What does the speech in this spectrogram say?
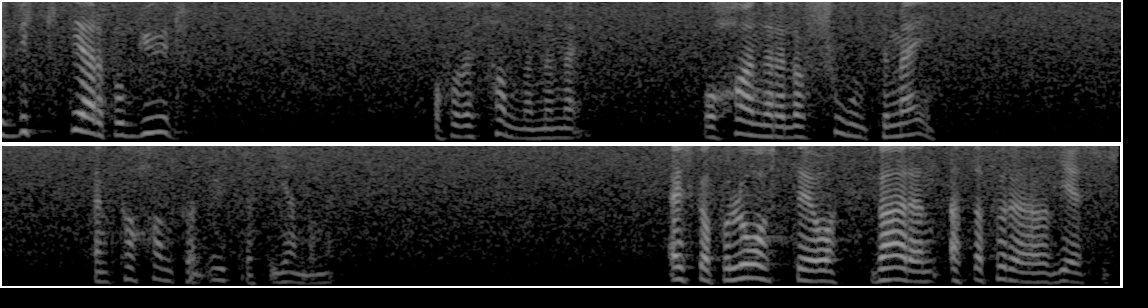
er viktigere for Gud å få være sammen med meg og ha en relasjon til meg enn hva han kan utrette gjennom meg. Jeg skal få lov til å være en etterfører av Jesus.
